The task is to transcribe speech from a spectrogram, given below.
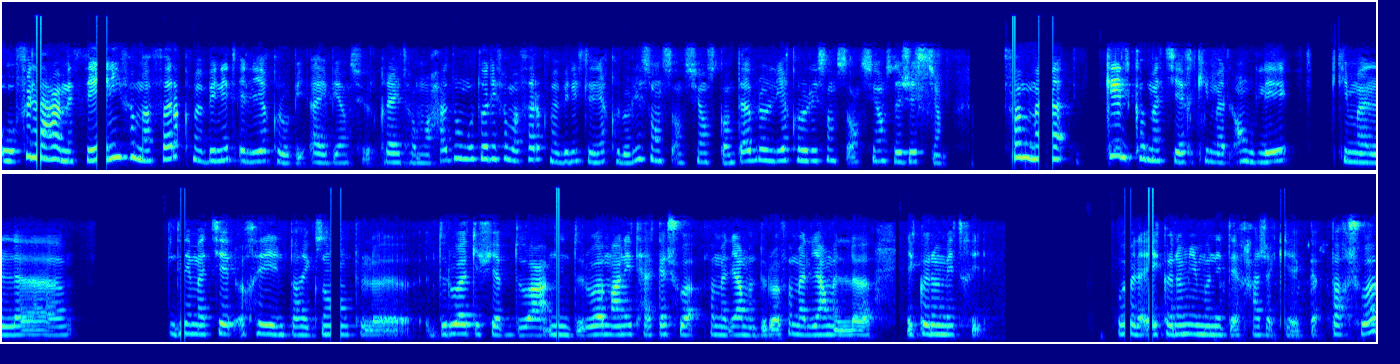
وفي العام الثاني فما فرق ما بين اللي يقروا BI bien sûr قرايتهم وحدهم وتولي فما فرق ما بين اللي يقروا licence en sciences comptables واللي يقروا licence en sciences de gestion فما quelques matières كيما ال anglais كيما des matières اخرين par exemple droit كيف يبدو عاملين droit معناتها au choix فما اللي يعمل droit فما اللي يعمل économétrie ولا économie monétaire حاجة كي هكا par choix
